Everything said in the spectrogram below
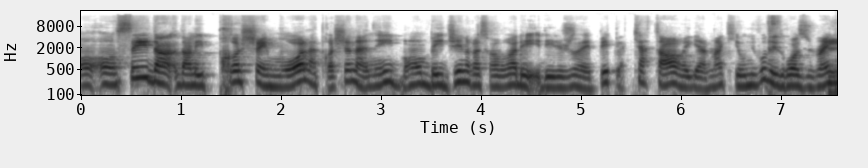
on, on sait dans, dans les prochains mois, la prochaine année, bon, Beijing recevra les, les Jeux olympiques, le Qatar également, qui, au niveau des droits humains,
